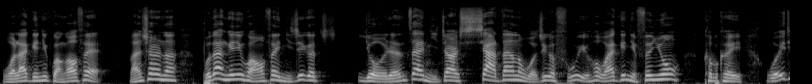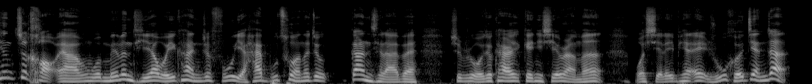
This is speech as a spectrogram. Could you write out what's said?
我来给你广告费。完事儿呢，不但给你广告费，你这个有人在你这儿下单了我这个服务以后，我还给你分佣，可不可以？我一听这好呀，我没问题啊。我一看你这服务也还不错，那就干起来呗，是不是？我就开始给你写软文，我写了一篇，哎，如何建站。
